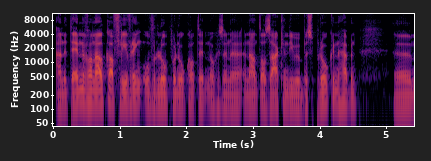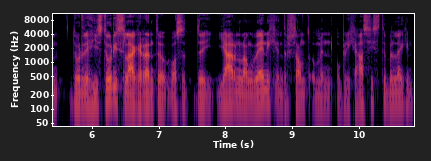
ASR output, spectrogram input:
Aan het einde van elke aflevering overlopen we ook altijd nog eens een, een aantal zaken die we besproken hebben. Ehm, door de historisch lage rente was het de jarenlang weinig interessant om in obligaties te beleggen.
